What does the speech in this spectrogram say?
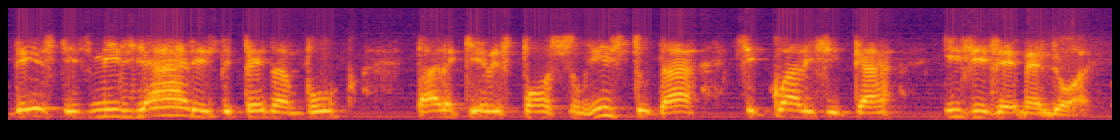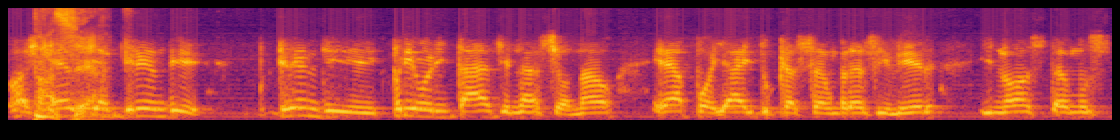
destes milhares de Pernambuco, para que eles possam estudar, se qualificar e viver melhor. Eu acho tá que essa certo. é a grande, grande prioridade nacional, é apoiar a educação brasileira e nós estamos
